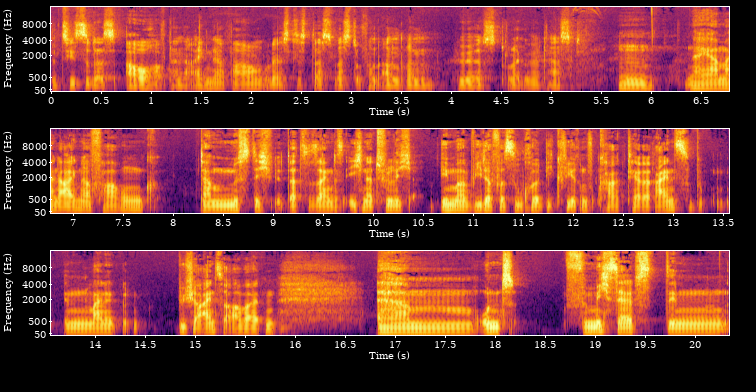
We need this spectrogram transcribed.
beziehst du das auch auf deine eigene Erfahrung oder ist das das, was du von anderen hörst oder gehört hast? Hm, naja, meine eigene Erfahrung, da müsste ich dazu sagen, dass ich natürlich immer wieder versuche, die queeren Charaktere rein zu, in meine Bücher einzuarbeiten. Ähm, und für mich selbst den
